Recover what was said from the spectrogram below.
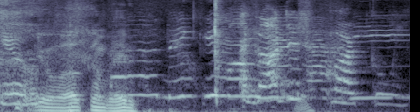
you. You're welcome, babe. Uh, thank you, Mom. I got this sparkly.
